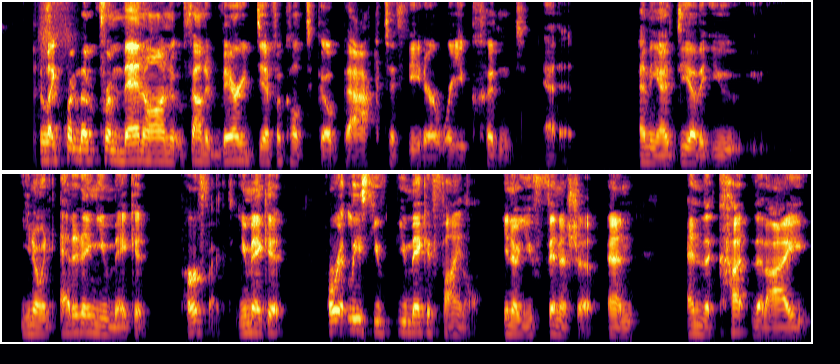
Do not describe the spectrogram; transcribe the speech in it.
like from the from then on found it very difficult to go back to theater where you couldn't edit, and the idea that you, you know, in editing you make it perfect, you make it, or at least you you make it final, you know, you finish it, and and the cut that I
